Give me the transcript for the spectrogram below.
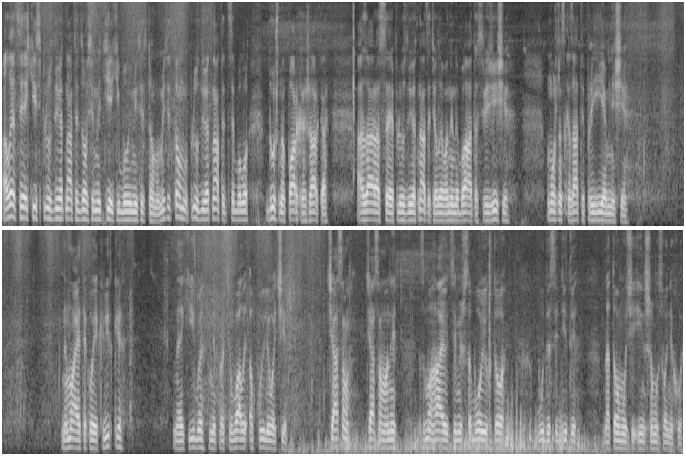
але це якісь плюс 19 зовсім не ті, які були місяць тому. Місяць тому плюс 19 це було душно, парка, жарко. А зараз е, плюс 19, але вони набагато свіжіші, можна сказати, приємніші. Немає такої квітки, на якій би не працювали опилювачі. Часом, часом вони змагаються між собою, хто буде сидіти на тому чи іншому соняху.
